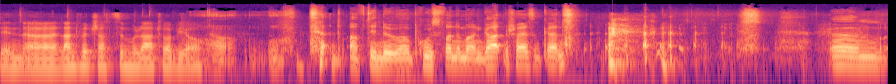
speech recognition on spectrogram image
den äh, Landwirtschaftssimulator wie auch. Ja, auf den du überprüfst, wann du mal in den Garten scheißen kannst. ähm,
